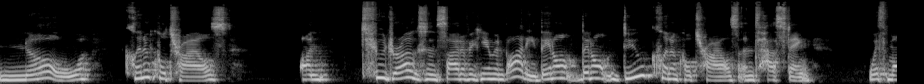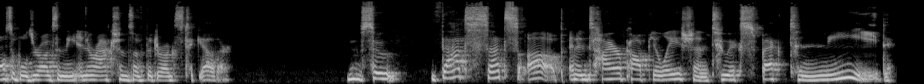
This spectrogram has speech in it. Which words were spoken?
no clinical trials on two drugs inside of a human body. They don't they don't do clinical trials and testing with multiple drugs and the interactions of the drugs together. So that sets up an entire population to expect to need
